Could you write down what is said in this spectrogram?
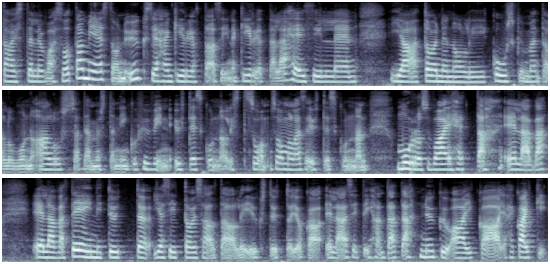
taisteleva sotamies on yksi ja hän kirjoittaa siinä kirjettä läheisilleen. Ja toinen oli 60-luvun alussa tämmöistä niin kuin hyvin yhteiskunnallista suom- suomalaisen yhteiskunnan murrosvaihetta elävä, elävä teinityttö. Ja sitten toisaalta oli yksi tyttö, joka elää sitten ihan tätä nykyaikaa. Ja he kaikki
